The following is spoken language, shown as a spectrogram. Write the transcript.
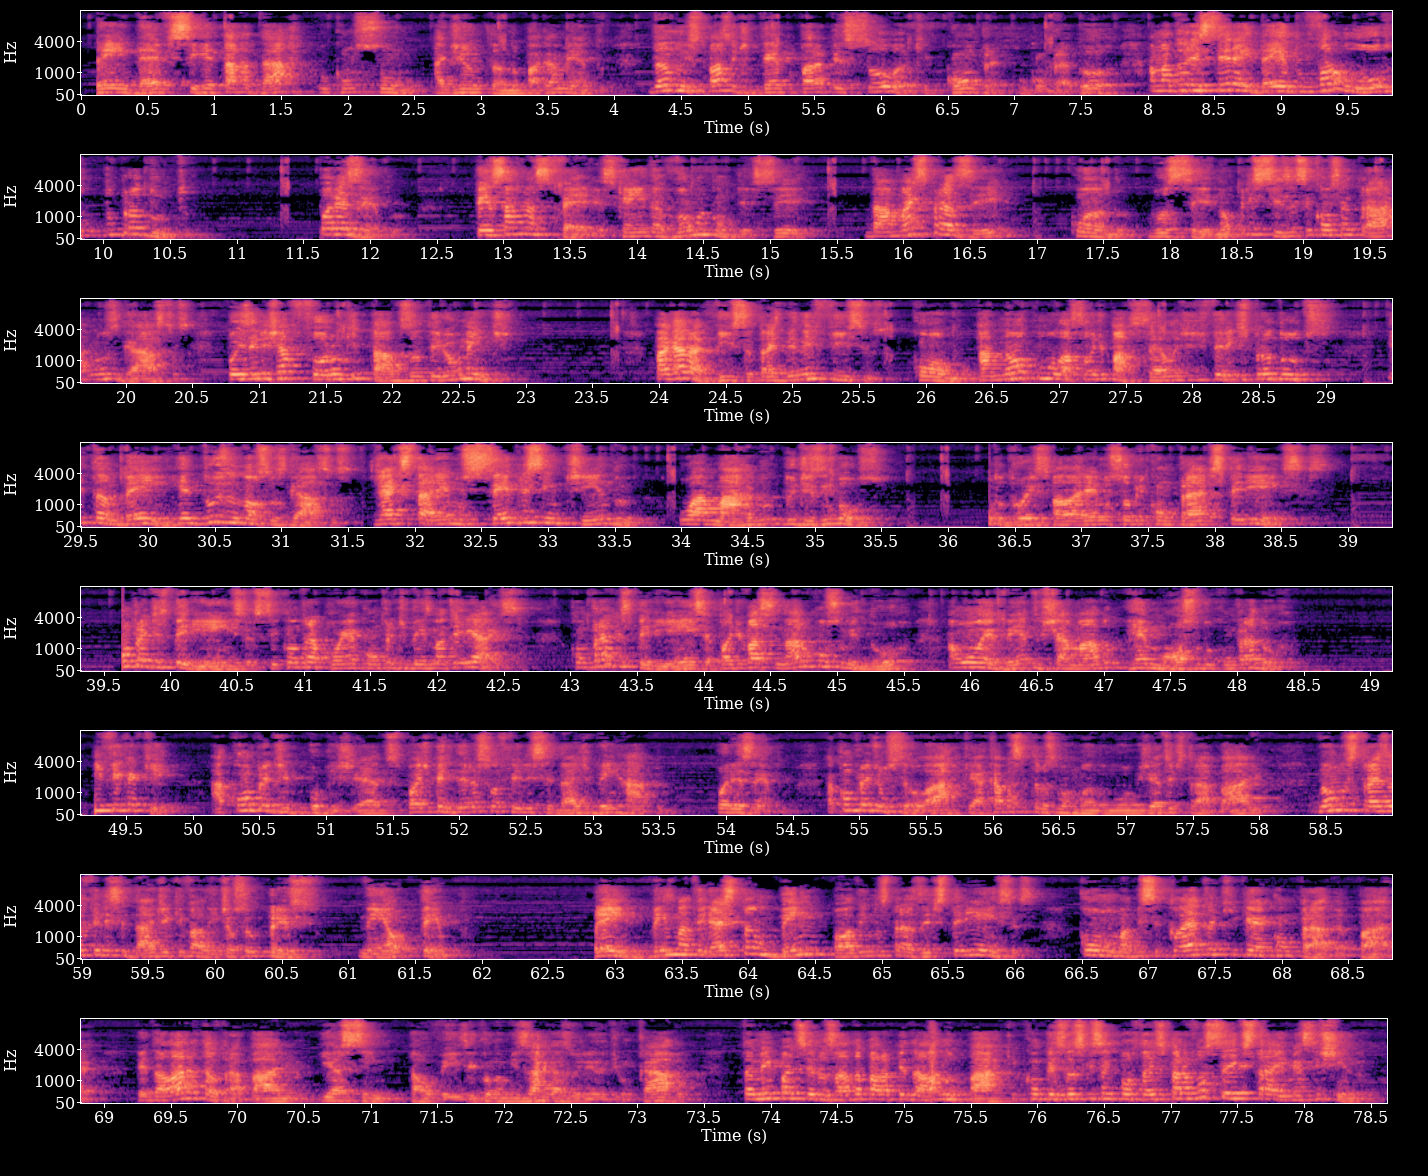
Porém, deve-se retardar o consumo, adiantando o pagamento, dando um espaço de tempo para a pessoa que compra, o comprador, amadurecer a ideia do valor do produto. Por exemplo, pensar nas férias que ainda vão acontecer dá mais prazer quando você não precisa se concentrar nos gastos, pois eles já foram quitados anteriormente. Pagar à vista traz benefícios, como a não acumulação de parcelas de diferentes produtos, e também reduz os nossos gastos, já que estaremos sempre sentindo o amargo do desembolso. Ponto 2, falaremos sobre comprar experiências. Compra de experiências se contrapõe à compra de bens materiais. Comprar experiência pode vacinar o consumidor a um evento chamado remorso do comprador. Significa que a compra de objetos pode perder a sua felicidade bem rápido. Por exemplo, a compra de um celular que acaba se transformando num objeto de trabalho não nos traz a felicidade equivalente ao seu preço, nem ao tempo. Porém, bens materiais também podem nos trazer experiências, como uma bicicleta que é comprada para pedalar até o trabalho e assim, talvez, economizar gasolina de um carro, também pode ser usada para pedalar no parque com pessoas que são importantes para você que está aí me assistindo.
